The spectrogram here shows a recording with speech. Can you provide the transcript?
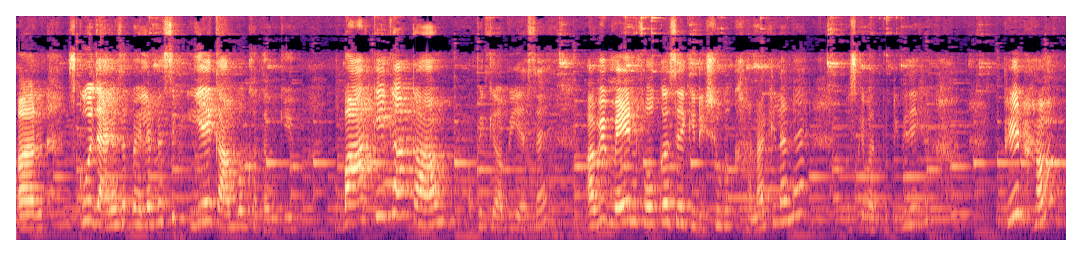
और स्कूल जाने से पहले मैं सिर्फ़ ये काम को ख़त्म की हूँ बाकी का काम, अभी के अभी ऐसा है। अभी मेन फोकस है कि रिशु को खाना खिलाना है, उसके बाद वो टीवी देखेगा। फिर हम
